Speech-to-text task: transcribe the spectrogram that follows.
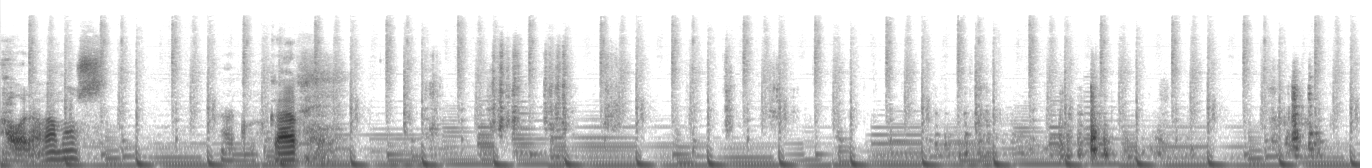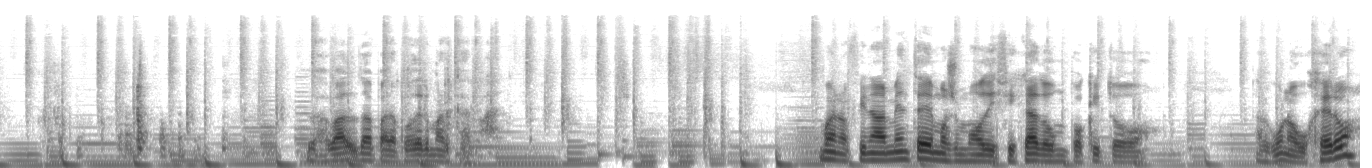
Ahora vamos a colocar balda para poder marcarla. Bueno, finalmente hemos modificado un poquito algún agujero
